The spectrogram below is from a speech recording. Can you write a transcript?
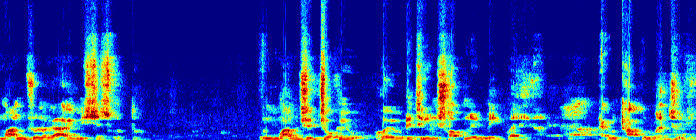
মানুষ ওনাকে আগে বিশ্বাস করতো। উনি মানুষের চোখে হয়ে উঠেছিলেন স্বপ্নের মেঘ বালিকা এখন ঠাকুরমার জন্য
